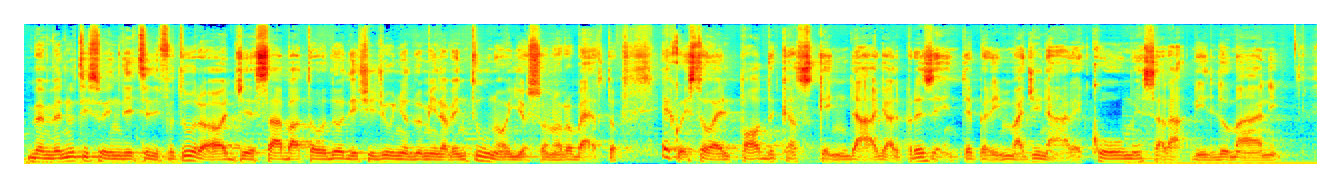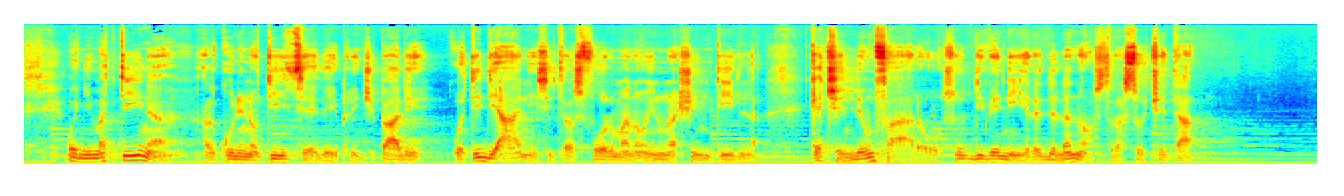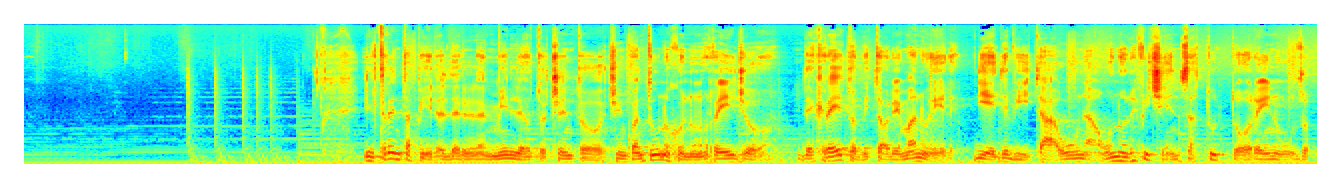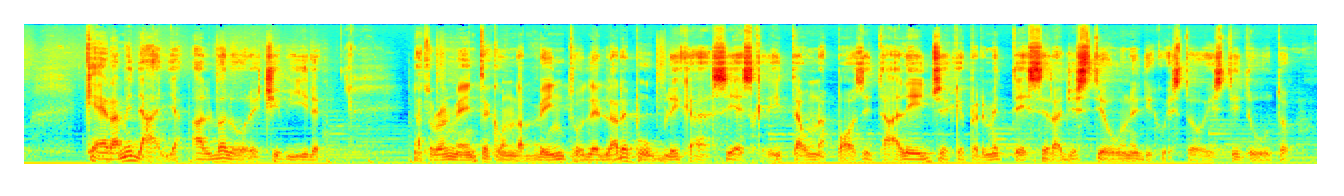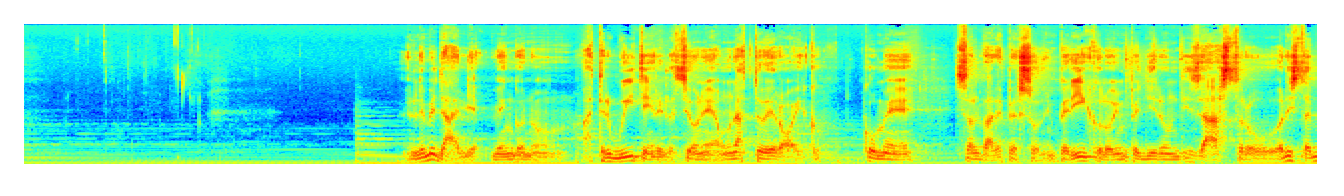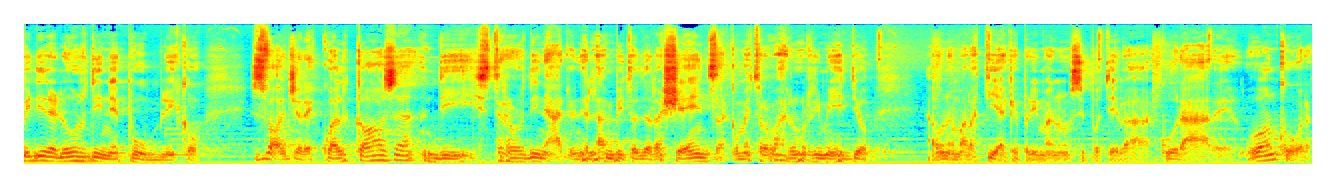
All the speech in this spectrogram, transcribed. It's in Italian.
Benvenuti su Indizi di Futuro, oggi è sabato 12 giugno 2021, io sono Roberto e questo è il podcast che indaga il presente per immaginare come sarà il domani. Ogni mattina alcune notizie dei principali quotidiani si trasformano in una scintilla che accende un faro sul divenire della nostra società. Il 30 aprile del 1851, con un regio decreto, Vittorio Emanuele diede vita a una onorificenza tuttora in uso, che era medaglia al valore civile. Naturalmente con l'avvento della Repubblica si è scritta un'apposita legge che permettesse la gestione di questo istituto. Le medaglie vengono attribuite in relazione a un atto eroico, come salvare persone in pericolo, impedire un disastro, ristabilire l'ordine pubblico, svolgere qualcosa di straordinario nell'ambito della scienza, come trovare un rimedio a una malattia che prima non si poteva curare, o ancora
